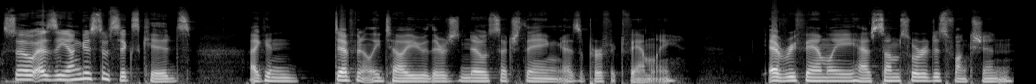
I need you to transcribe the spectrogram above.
So, as the youngest of six kids, I can definitely tell you there's no such thing as a perfect family. Every family has some sort of dysfunction.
